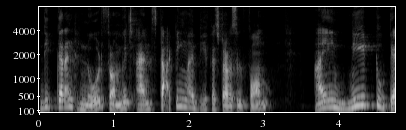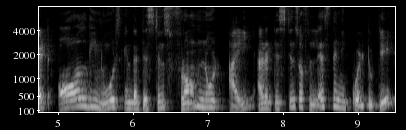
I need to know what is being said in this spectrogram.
the current node from which I am starting my BFS traversal form, I need to get all the nodes in the distance from node i at a distance of less than equal to k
